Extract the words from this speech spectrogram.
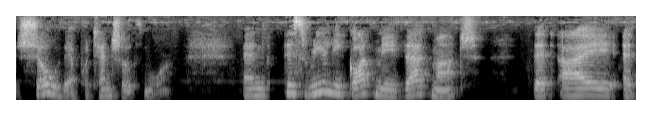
show their potentials more. And this really got me that much that I, at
